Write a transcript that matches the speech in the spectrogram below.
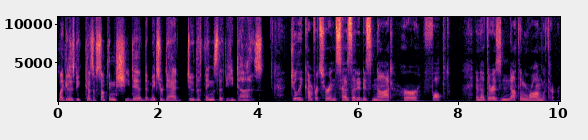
like it is because of something she did that makes her dad do the things that he does. Julie comforts her and says that it is not her fault and that there is nothing wrong with her.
